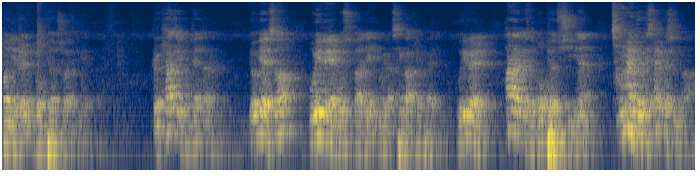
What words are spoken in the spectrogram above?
권위를 높여주어야 되겠다. 그렇게 하지 못했다는 거예요. 여기에서 우리들의 모습까지 우리가 생각해 봐야 됩니다. 우리를 하나님께서 높여주시면 정말 그렇게 살 것인가?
